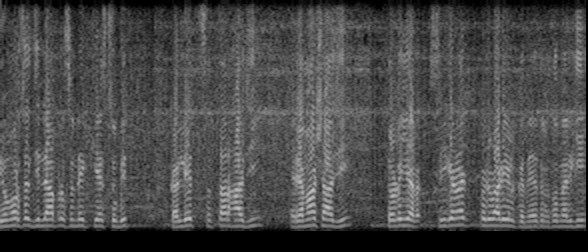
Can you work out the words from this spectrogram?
Yuvamorcha ജില്ലാ പ്രസിഡന്റ് കെ സുബിത് കള്ളിയത്ത് സത്താർ ഹാജി രമ ഹാജി തുടങ്ങിയവർ സ്വീകരണ പരിപാടികൾക്ക് നേതൃത്വം നൽകി.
